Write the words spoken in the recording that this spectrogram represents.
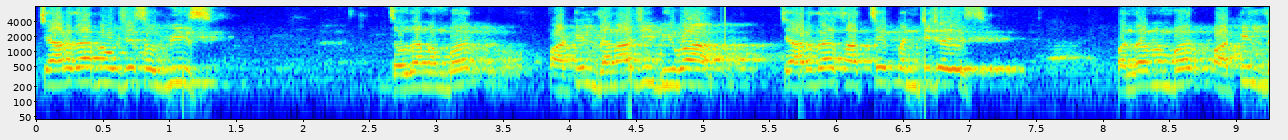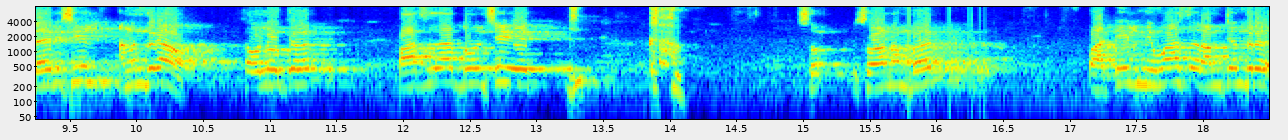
चार हजार नऊशे सव्वीस. चौदा नंबर. पाटील धनाजी भिवा चार हजार सातशे पंचेचाळीस. पंधरा नंबर. पाटील धैर्यशील आनंदराव कौलवकर पाच हजार दोनशे एक. सो सोळा नंबर. पाटील निवास रामचंद्र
